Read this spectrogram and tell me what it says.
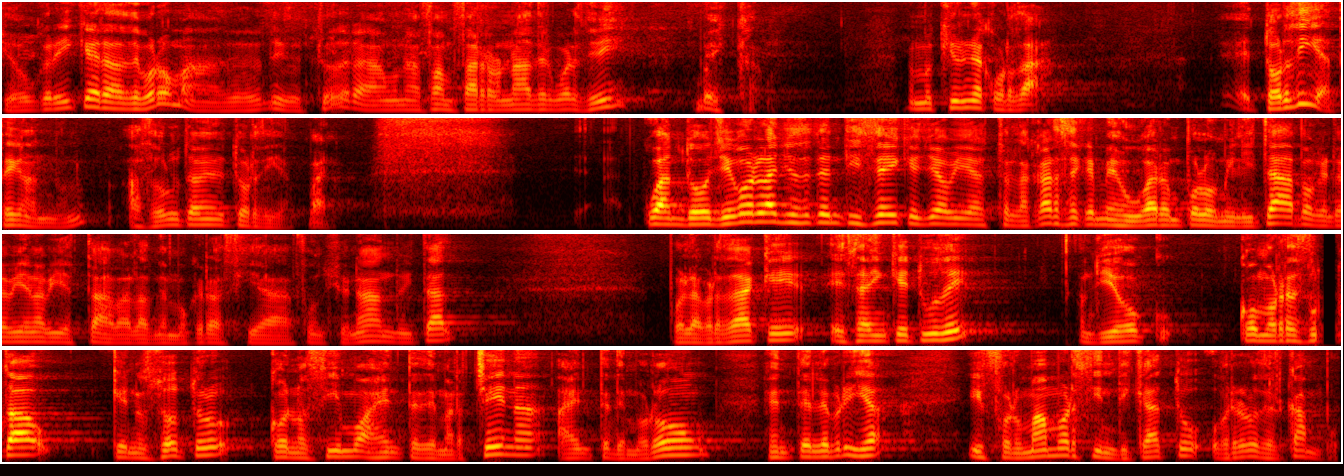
Yo creí que era de broma, digo, esto era una fanfarronada del Guardia Civil no me quiero ni acordar. Eh, tordía pegando, ¿no? Absolutamente tordía. Bueno. Cuando llegó el año 76, que yo había estado en la cárcel, que me jugaron por lo militar, porque todavía no había estado la democracia funcionando y tal, pues la verdad que esa inquietud dio como resultado que nosotros conocimos a gente de Marchena, a gente de Morón, gente de Lebrija, y formamos el Sindicato Obrero del Campo,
